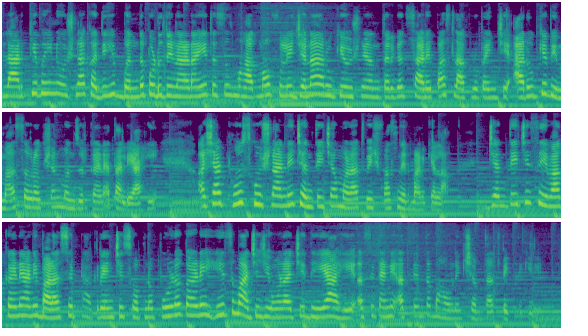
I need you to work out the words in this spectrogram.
लाडकी बहीण योजना कधीही बंद पडू देणार नाही तसंच महात्मा फुले जन आरोग्य योजनेअंतर्गत साडेपाच लाख रुपयांचे आरोग्य विमा संरक्षण मंजूर करण्यात आले आहे. अशा ठोस घोषणांनी जनतेच्या मनात विश्वास निर्माण केला. जनतेची सेवा करणे आणि बाळासाहेब ठाकरे यांचे स्वप्न पूर्ण करणे हेच माझे जीवनाचे ध्येय आहे असे त्यांनी अत्यंत भावनिक शब्दात व्यक्त केले.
